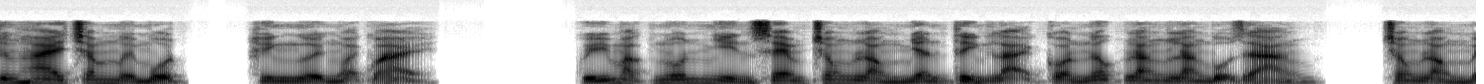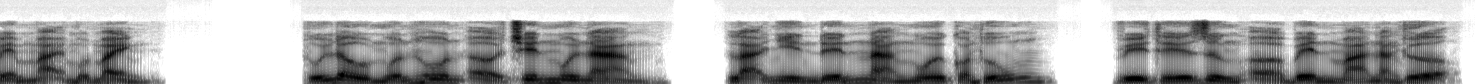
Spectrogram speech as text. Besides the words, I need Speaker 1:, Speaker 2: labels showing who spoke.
Speaker 1: chương 211, hình người ngoại quải. Quý mặc nôn nhìn xem trong lòng nhân tỉnh lại còn ngốc lăng lăng bộ dáng, trong lòng mềm mại một mảnh. Túi đầu muốn hôn ở trên môi nàng, lại nhìn đến nàng môi còn thũng, vì thế dừng ở bên má nàng thượng.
